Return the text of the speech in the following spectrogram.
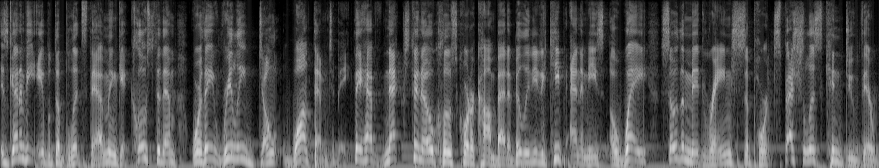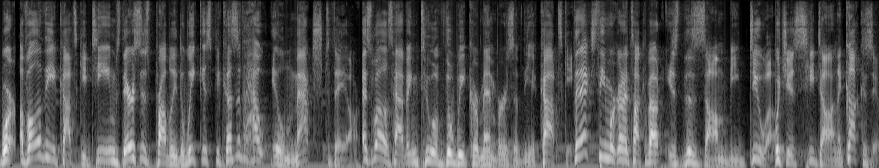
is going to be able to blitz them and get close to them where they really don't want them to be. They have next to no close quarter combat ability to keep enemies away, so the mid-range support specialists can do their work. Of all of the Akatsuki teams, theirs is probably the weakest because of how ill-matched they are, as well as having two of the weaker members of the Akatsuki. The next team we're going to talk about is the zombie duo, which is And Kakuzu.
